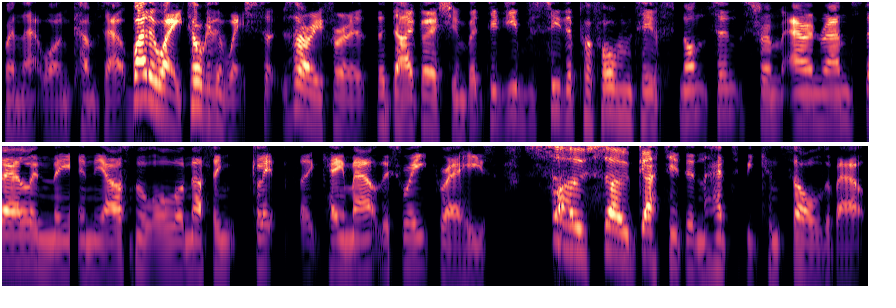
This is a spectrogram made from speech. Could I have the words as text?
when that one comes out. By the way, talking of which, so, sorry for uh, the diversion, but did you see the performative nonsense from Aaron Ramsdale in the in the Arsenal All or Nothing clip that came out this week, where he's so so gutted and had to be consoled about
